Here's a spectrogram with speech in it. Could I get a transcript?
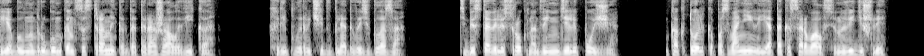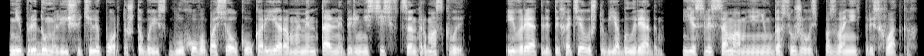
Я был на другом конце страны, когда ты рожала, Вика. Хриплый рычит, вглядываясь в глаза. Тебе ставили срок на две недели позже. Как только позвонили, я так и сорвался, но видишь ли, не придумали еще телепорта, чтобы из глухого поселка у карьера моментально перенестись в центр Москвы. И вряд ли ты хотела, чтобы я был рядом, если сама мне не удосужилась позвонить при схватках.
